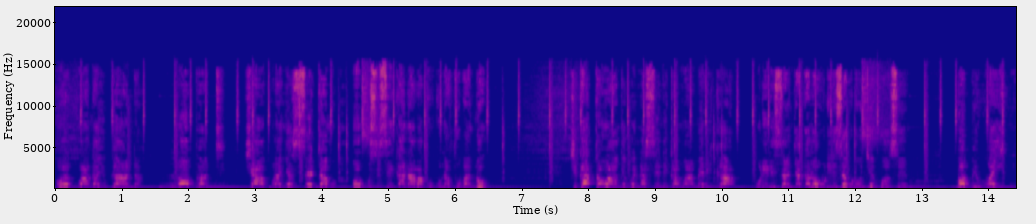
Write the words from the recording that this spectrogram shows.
ow'eggwanga uganda. Robert kyagulanya sentamu okusisinkana abakukunavu bano. Kigatto wange gwe nasindika mu amerika wulirisa njagala owulirize bulungi emboozi eno. Bobi wine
